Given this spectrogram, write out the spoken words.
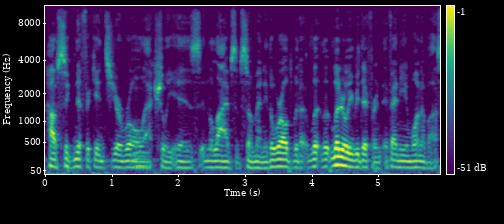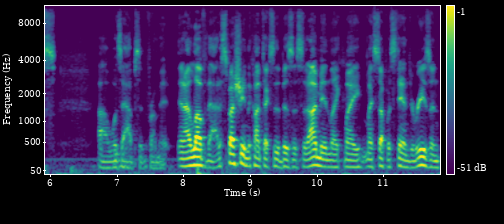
how significant your role actually is in the lives of so many. The world would li- literally be different if any one of us uh, was absent from it. And I love that, especially in the context of the business that I'm in, like my, my stuff with Stand to Reason,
